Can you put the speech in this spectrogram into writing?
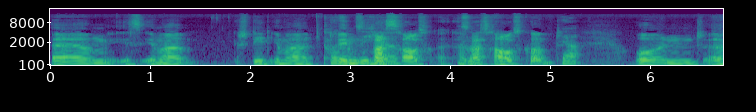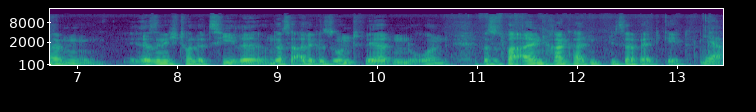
ähm, ist immer, steht immer Kaufen drin, was, raus, äh, Also- was rauskommt. Ja. Und ähm, irrsinnig tolle Ziele und dass alle gesund werden und dass es bei allen Krankheiten dieser Welt geht. Ja.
